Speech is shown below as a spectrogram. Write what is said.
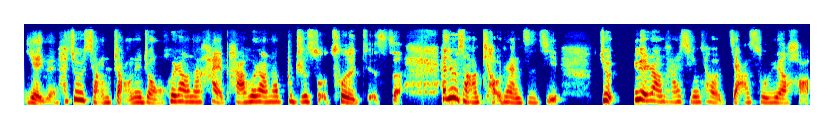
演员，她就想找那种会让她害怕、会让她不知所措的角色。她就想要挑战自己，就越让她心跳加速越好。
